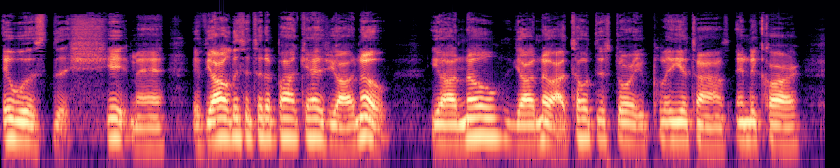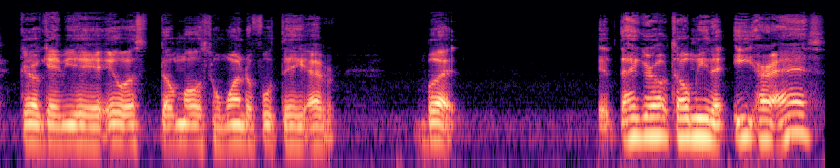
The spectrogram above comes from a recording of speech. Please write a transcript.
It was the shit, man. If y'all listen to the podcast, y'all know. Y'all know, y'all know. I told this story plenty of times in the car. Girl gave me head. It was the most wonderful thing ever. But if that girl told me to eat her ass,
